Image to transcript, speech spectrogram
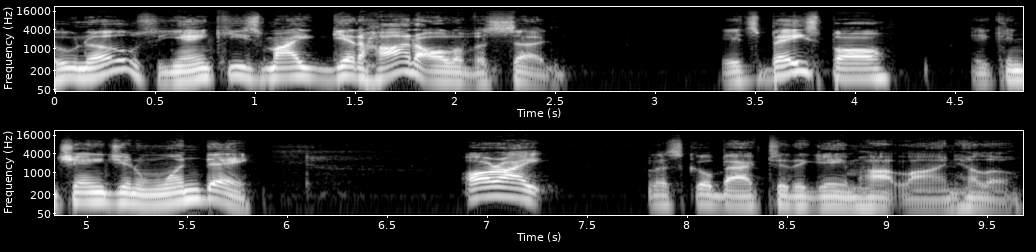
who knows? The Yankees might get hot all of a sudden. It's baseball. It can change in one day. All right. Let's go back to the game hotline. Hello.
